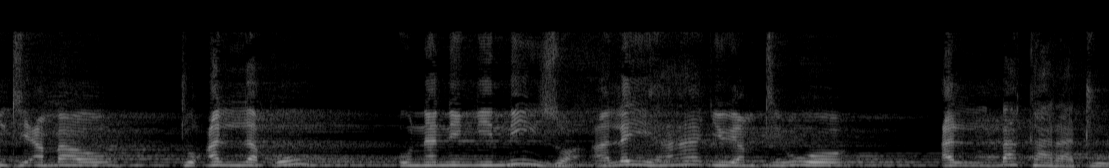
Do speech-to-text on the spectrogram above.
mti ambao tuallaqu unaning'inizwa alaiha juu ya mti huo albakaratu.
